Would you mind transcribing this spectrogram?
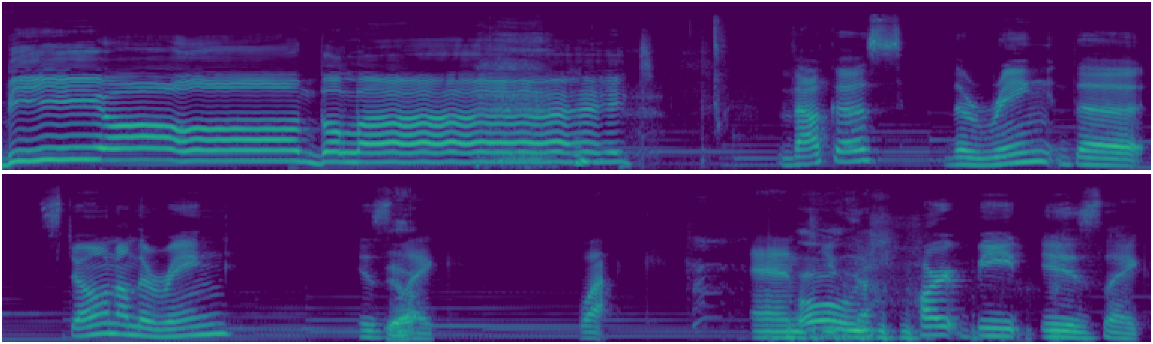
beyond the light. Valkos, the ring, the stone on the ring is Yeah. like black. And Oh, the heartbeat is like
